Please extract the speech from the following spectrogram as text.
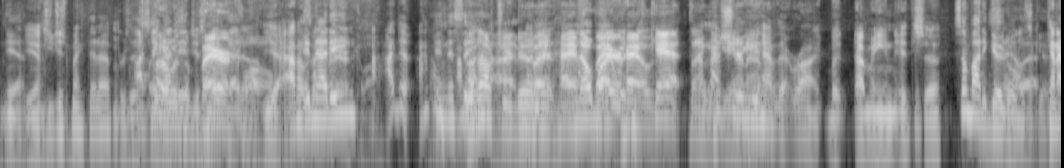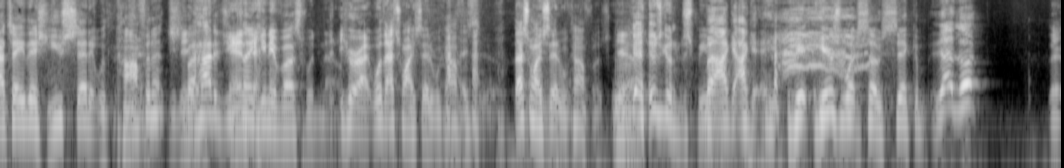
Yeah. yeah. did you just make that up, or is that I think thought it was a bear make that up. claw. Yeah, I don't. Isn't that E? I, I, don't- I don't. Isn't this I'm E? I not- thought you were doing but that half nobody bear, would half know cat that. thing. I'm not again. sure you have that right, but I mean, it's. Uh, Somebody Google Sounds that. good. can I tell you this? You said it with confidence. But how did you And- think any of us would know? You're right. Well, that's why I said it with confidence. That's why I said it with confidence. Yeah. Who's going to dispute? But I, I, here's what's so sick. Of, yeah, look. There-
